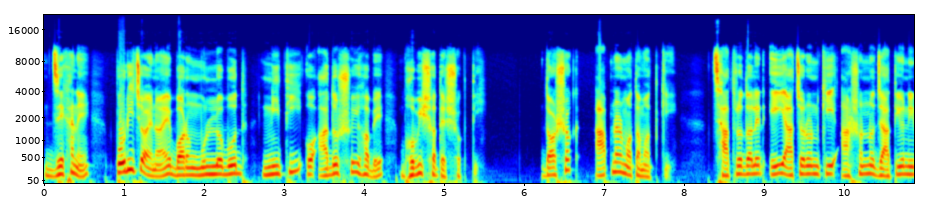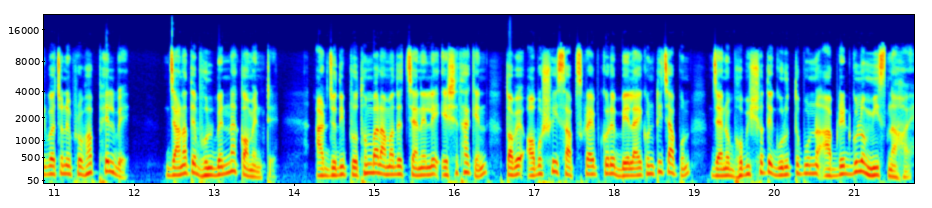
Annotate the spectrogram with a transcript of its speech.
যেখানে পরিচয় নয়, বরং মূল্যবোধ, নীতি ও আদর্শই হবে ভবিষ্যতের শক্তি। দর্শক, আপনার মতামত কি? ছাত্রদলের এই আচরণ কি আসন্ন জাতীয় নির্বাচনে প্রভাব ফেলবে? জানাতে ভুলবেন না কমেন্টে। আর যদি প্রথমবার আমাদের চ্যানেলে এসে থাকেন, তবে অবশ্যই সাবস্ক্রাইব করে বেল আইকনটি চাপুন, যেন ভবিষ্যতে গুরুত্বপূর্ণ আপডেটগুলো মিস না হয়।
